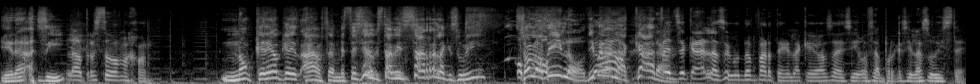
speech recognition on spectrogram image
era así. La otra estuvo mejor. No creo que. Ah, o sea, me está diciendo que está bien zarra la que subí. Solo dilo, dímelo en la cara. Pensé que era la segunda parte la que ibas a decir, o sea, porque sí la subiste.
